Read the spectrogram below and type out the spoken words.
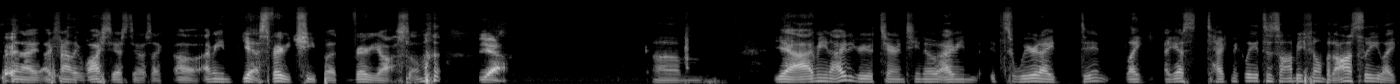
Then I, I finally watched it yesterday. I was like, oh, I mean, yes, very cheap, but very awesome. Yeah, um, yeah, I mean, I'd agree with Tarantino. I mean, it's weird. I didn't like. I guess technically it's a zombie film, but honestly, like,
